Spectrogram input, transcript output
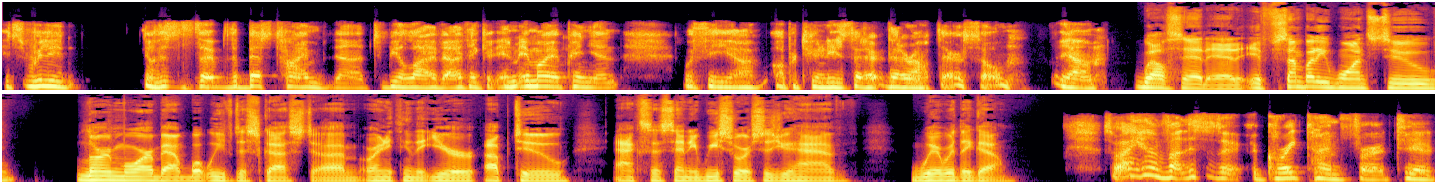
it's really you know, this is the, the best time uh, to be alive, I think, in, in my opinion, with the uh, opportunities that are, that are out there. So, yeah. Well said, Ed. If somebody wants to learn more about what we've discussed um, or anything that you're up to, access any resources you have, where would they go? So I have uh, this is a, a, great time for to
